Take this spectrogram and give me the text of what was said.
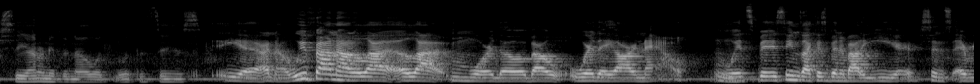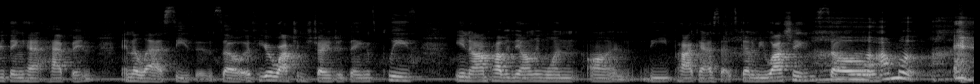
See, I don't even know what, what this is. yeah, I know. We found out a lot, a lot more though about where they are now. Mm. It's been, it seems like it's been about a year since everything had happened in the last season. So if you're watching Stranger Things, please, you know, I'm probably the only one on the podcast that's going to be watching. So I'm a.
